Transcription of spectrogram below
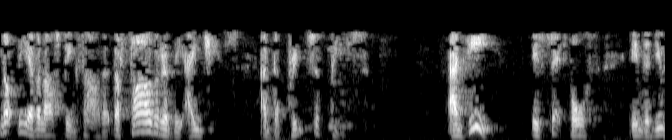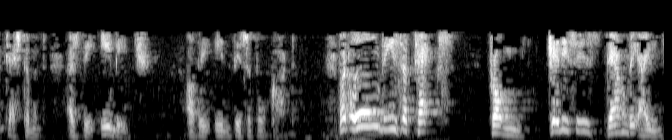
not the Everlasting Father, the Father of the ages, and the Prince of Peace. And he is set forth in the New Testament as the image of the invisible God. But all these attacks from Genesis down the age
